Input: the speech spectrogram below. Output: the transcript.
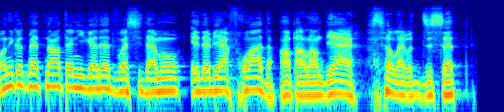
On écoute maintenant Anthony Godette, voici d'amour et de bière froide en parlant de bière sur la route 17.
